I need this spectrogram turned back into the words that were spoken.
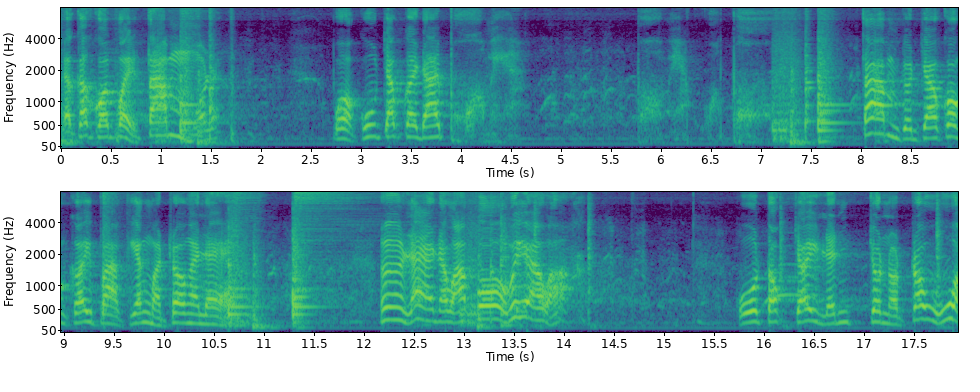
แล้วก็คนไปตำหมดเลยพอกูจับก็ได้พ่อแม่พ่ ตำจนเจ้าก้องเคยปากเกียงมาจ้องไอ้แหล่เออแล่นะว่าโปเวียวอะกูตกใจเล่นจนเอาเจ้าหัว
